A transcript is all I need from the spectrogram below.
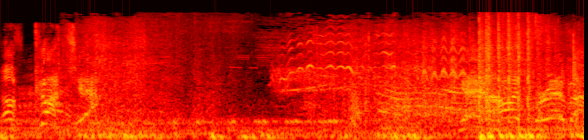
I've got you! Can't hide forever!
